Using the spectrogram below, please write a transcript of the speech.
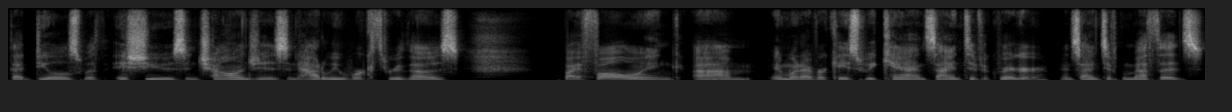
that deals with issues and challenges and how do we work through those by following um, in whatever case we can scientific rigor and scientific methods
